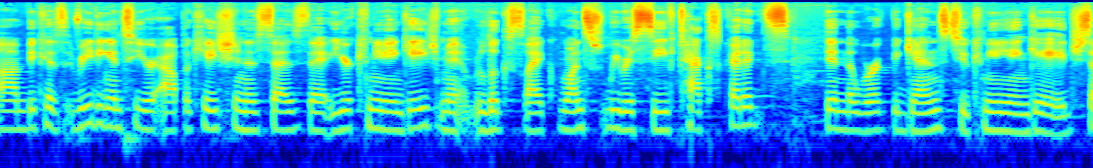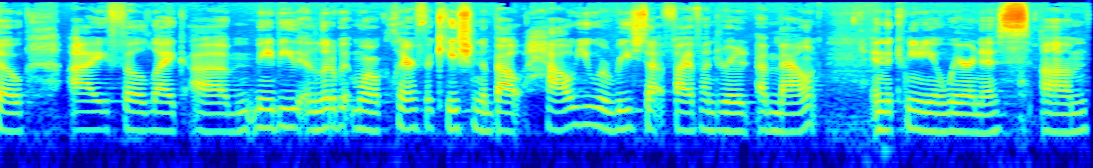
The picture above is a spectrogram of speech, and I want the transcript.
Um, Because reading into your application, it says that your community engagement looks like once we receive tax credits, then the work begins to community engage. So I feel like um, maybe a little bit more clarification about how you will reach that 500 amount in the community awareness. Um,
